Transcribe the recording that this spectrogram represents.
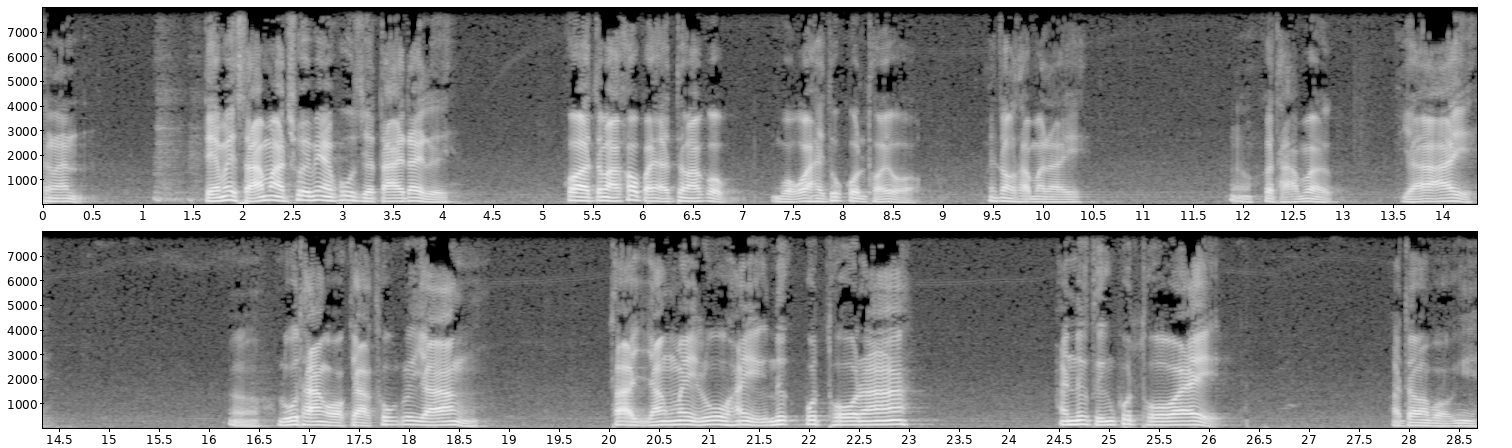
ทั้งนั้น แต่ไม่สามารถช่วยแม่ผู้เสียตายได้เลยพออาตมาเข้าไปอาตมาก็บอกว่าให้ทุกคนถอยออก ไม่ต้องทำอะไรก็ถามว่ายายรู้ทางออกจากทุกข์หรือยัง ถ้ายังไม่รู้ให้นึกพุทโธนะ ให้นึกถึงพุทโธไว้อาตมาบอกงี้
